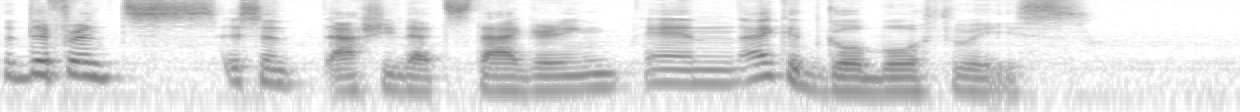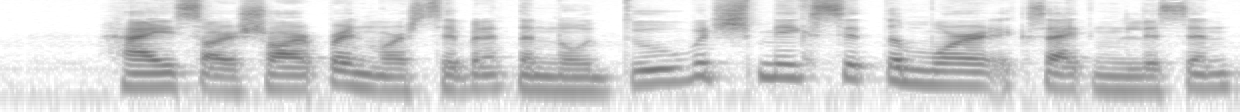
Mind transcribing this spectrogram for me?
The difference isn't actually that staggering, and I could go both ways. Highs are sharper and more sibilant than Node 2, which makes it a more exciting listen,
